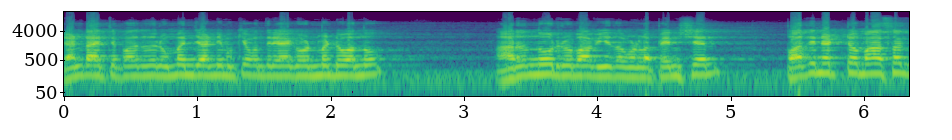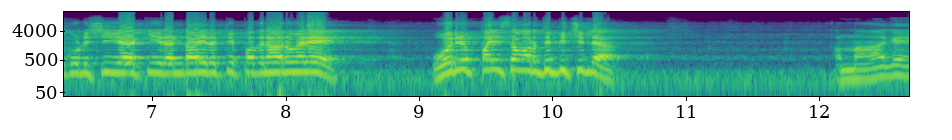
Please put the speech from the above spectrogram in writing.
രണ്ടായിരത്തി പതിനൊന്നിൽ ഉമ്മൻചാണ്ടി മുഖ്യമന്ത്രിയായ ഗവൺമെന്റ് വന്നു. അറുന്നൂറ് രൂപ വീതമുള്ള പെൻഷൻ പതിനെട്ട് മാസം കുടിശ്ശിയാക്കി രണ്ടായിരത്തി പതിനാറ് വരെ ഒരു പൈസ വർദ്ധിപ്പിച്ചില്ല. അന്നാകെ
